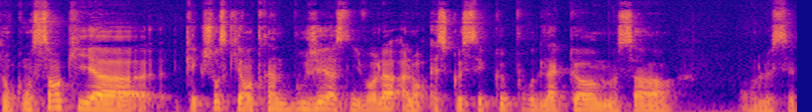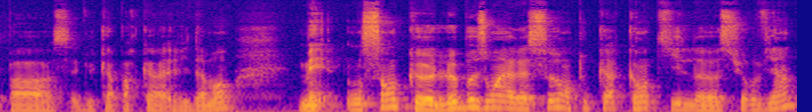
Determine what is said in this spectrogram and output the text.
Donc on sent qu'il y a quelque chose qui est en train de bouger à ce niveau-là. Alors est-ce que c'est que pour de la com? Ça, on ne le sait pas, c'est du cas par cas évidemment. Mais on sent que le besoin RSE, en tout cas quand il euh, survient,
